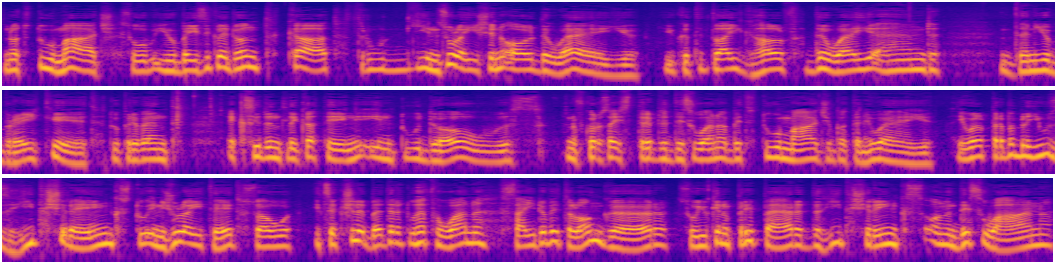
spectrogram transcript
not too much, so you basically don't cut through the insulation all the way. You cut it like half the way and then you break it to prevent accidentally cutting into those. And of course I stripped this one a bit too much, but anyway. I will probably use heat shrinks to insulate it, so it's actually better to have one side of it longer, so you can prepare the heat shrinks on this one,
